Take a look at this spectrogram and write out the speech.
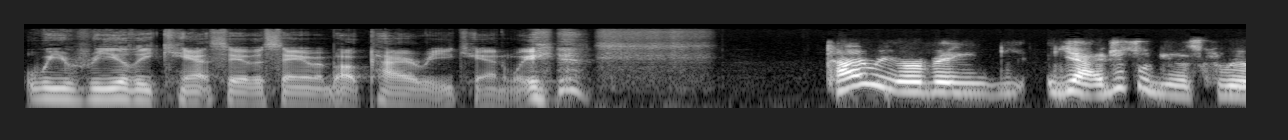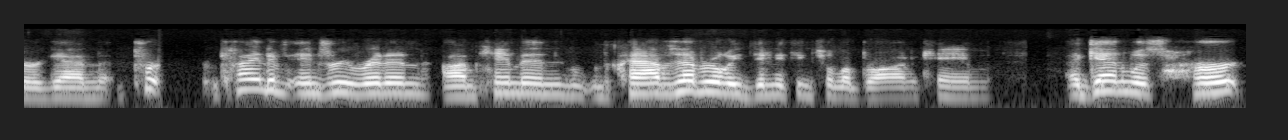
We really can't say the same about Kyrie, can we? Kyrie Irving, yeah, just looking at his career again, per, kind of injury ridden. Um, came in the Cavs, never really did anything till LeBron came. Again, was hurt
